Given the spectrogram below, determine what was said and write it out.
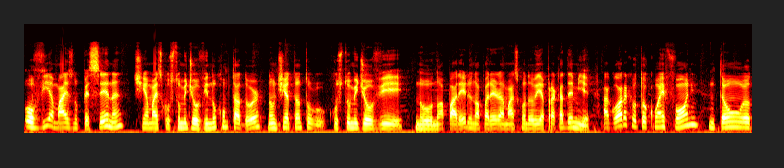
ouvia mais no PC, né? Tinha mais costume de ouvir no computador, não tinha tanto costume de ouvir no, no aparelho. No aparelho era mais quando eu ia pra academia. Agora que eu tô com iPhone, então eu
